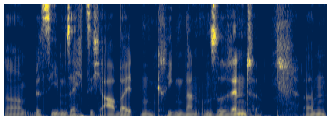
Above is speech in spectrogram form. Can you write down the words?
äh, bis 67 arbeiten und kriegen dann unsere Rente. Ähm,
